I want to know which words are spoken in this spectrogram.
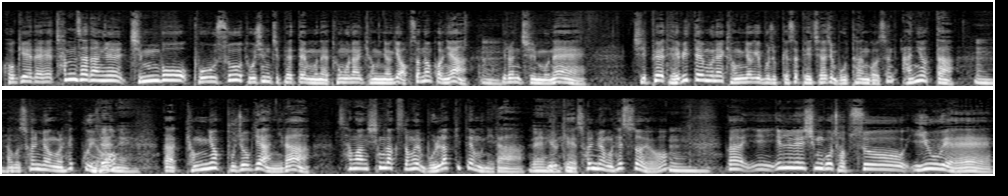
거기에 대해 참사 당일 진보 보수 도심 집회 때문에 동원할 경력이 없었던 거냐 음. 이런 질문에 집회 대비 때문에 경력이 부족해서 배치하지 못한 것은 아니었다라고 음. 설명을 했고요. 네네. 그러니까 경력 부족이 아니라 상황 심각성을 몰랐기 때문이다. 네. 이렇게 설명을 했어요. 음. 그러니까 이 111 신고 접수 이후에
